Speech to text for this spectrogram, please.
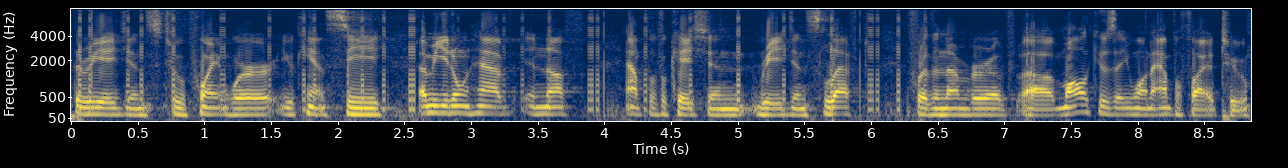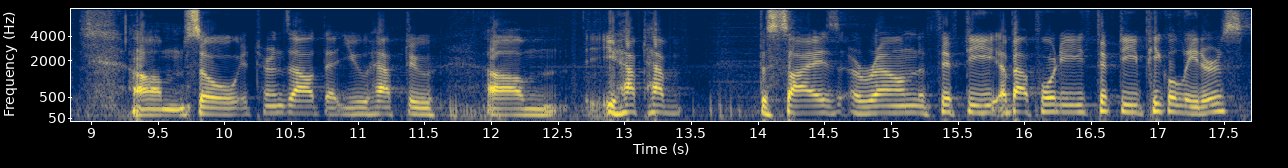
the reagents to a point where you can't see, I mean, you don't have enough amplification reagents left for the number of uh, molecules that you want to amplify it to. Um, so it turns out that you have to, um, you have to have the size around 50, about 40, 50 picoliters,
